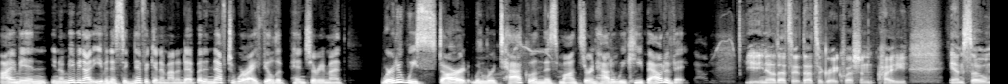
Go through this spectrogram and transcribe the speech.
I'm in, you know, maybe not even a significant amount of debt, but enough to where I feel the pinch every month. Where do we start when we're tackling this monster and how do we keep out of it? You know, that's a that's a great question, Heidi. And so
